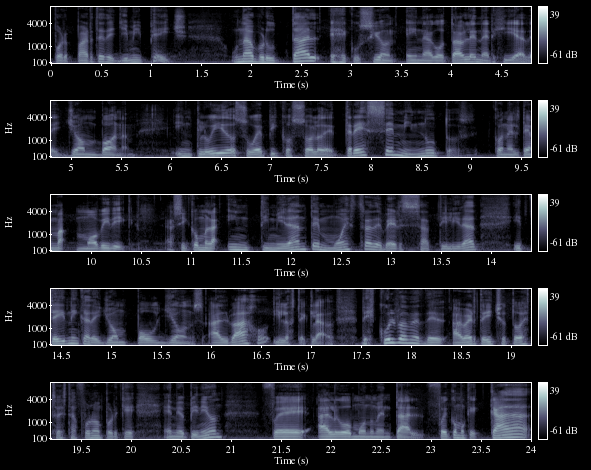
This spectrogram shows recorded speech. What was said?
por parte de Jimmy Page una brutal ejecución e inagotable energía de John Bonham, incluido su épico solo de 13 minutos con el tema Moby Dick, así como la intimidante muestra de versatilidad y técnica de John Paul Jones al bajo y los teclados. Discúlpame de haberte dicho todo esto de esta forma porque, en mi opinión, fue algo monumental. Fue como que cada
